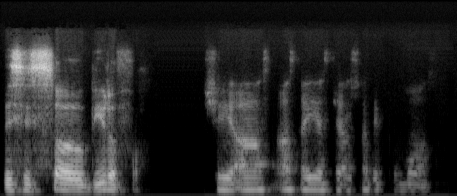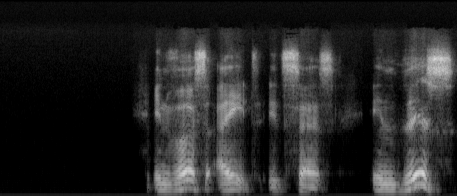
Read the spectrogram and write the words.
this is so beautiful. Și a, asta este așa de frumos. In verse 8, it says, In this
